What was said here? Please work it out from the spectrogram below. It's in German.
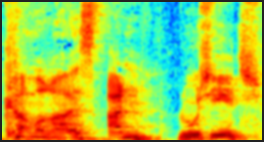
Kamera ist an. Los geht's.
